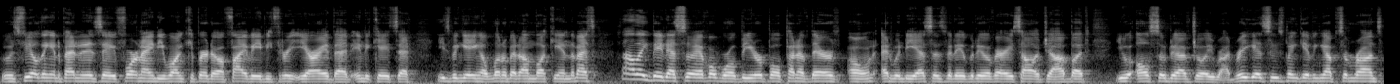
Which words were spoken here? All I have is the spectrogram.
who is fielding independent is a 491 compared to a 583 ERA. That indicates that he's been getting a little bit unlucky in the Mets. It's not like they necessarily have a world beater bullpen of their own. Edwin Diaz has been able to do a very solid job, but you also do have Joely Rodriguez, who's been giving up some runs.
